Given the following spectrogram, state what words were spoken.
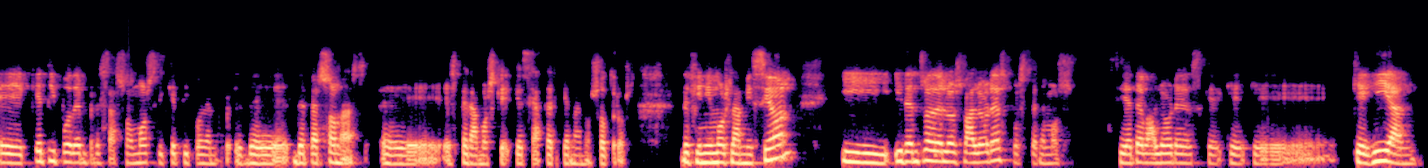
eh, qué tipo de empresa somos y qué tipo de, personas eh, esperamos que, que, se acerquen a nosotros. Definimos la misión Y, dentro de los valores, pues tenemos siete valores que, guían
